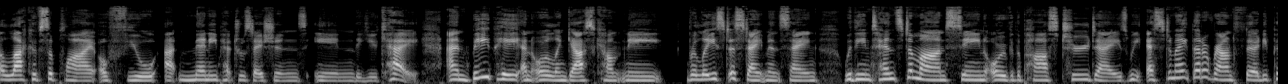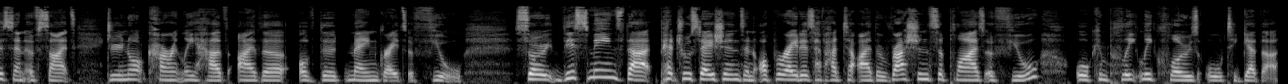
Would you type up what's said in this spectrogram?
a lack of supply of fuel at many petrol stations in the UK. And BP, an oil and gas company, released a statement saying, with the intense demand seen over the past two days, we estimate that around 30% of sites do not currently have either of the main grades of fuel. So this means that petrol stations and operators have had to either ration supplies of fuel or completely close altogether.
